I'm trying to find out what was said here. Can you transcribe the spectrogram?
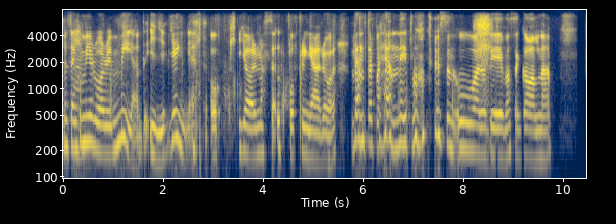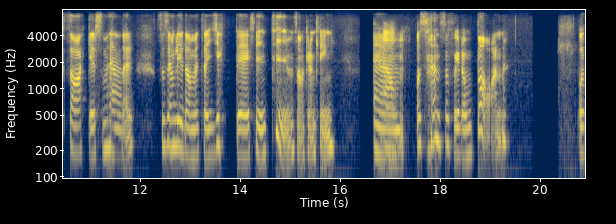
Men sen kommer ju Rory med i gänget och gör en massa uppoffringar och väntar på henne i 2000 år och det är massa galna saker som händer. Så sen blir de ett så jättefint team som åker omkring. Um, och sen så får de barn. Och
